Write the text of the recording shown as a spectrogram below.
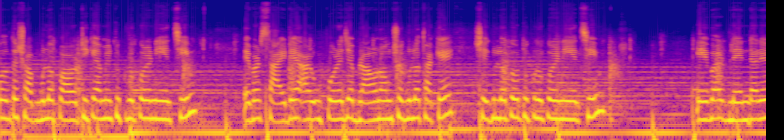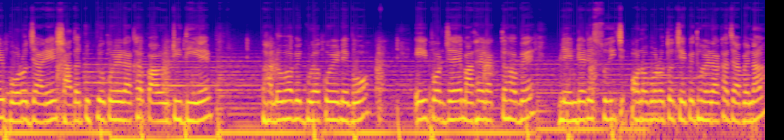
বলতে সবগুলো পাউরুটিকে আমি টুকরো করে নিয়েছি। এবার সাইডে আর উপরে যে ব্রাউন অংশগুলো থাকে, সেগুলোকেও টুকরো করে নিয়েছি। এবার ব্লেন্ডারের বড় জারে সাদা টুকরো করে রাখা পাউরুটি দিয়ে ভালোভাবে গুঁড়া করে নেব। এই পর্যায়ে মাথায় রাখতে হবে ব্লেন্ডারের সুইচ অনবরত চেপে ধরে রাখা যাবে না।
